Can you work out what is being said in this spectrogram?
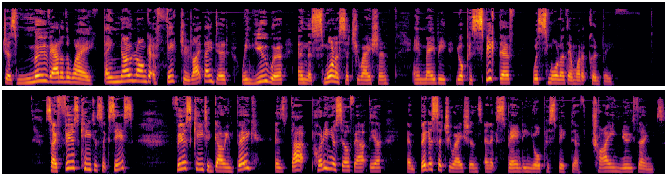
just move out of the way. They no longer affect you like they did when you were in the smaller situation and maybe your perspective was smaller than what it could be. So, first key to success first key to going big is start putting yourself out there in bigger situations and expanding your perspective, trying new things.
